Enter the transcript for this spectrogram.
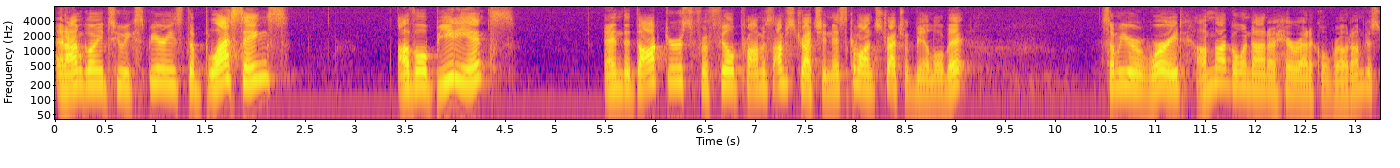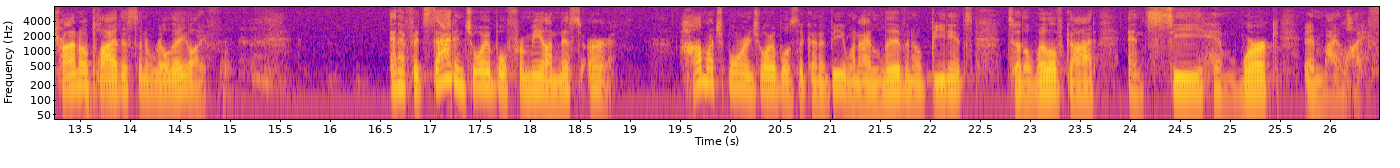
And I'm going to experience the blessings of obedience and the doctor's fulfilled promise. I'm stretching this. Come on, stretch with me a little bit. Some of you are worried. I'm not going down a heretical road. I'm just trying to apply this in a real day life. And if it's that enjoyable for me on this earth, how much more enjoyable is it going to be when I live in obedience to the will of God and see Him work in my life?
